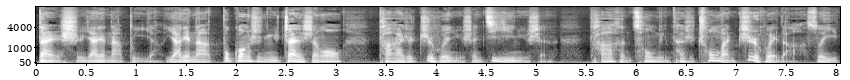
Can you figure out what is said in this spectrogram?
但是雅典娜不一样，雅典娜不光是女战神哦，她还是智慧女神、记忆女神。她很聪明，她是充满智慧的啊，所以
